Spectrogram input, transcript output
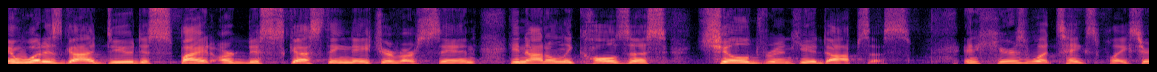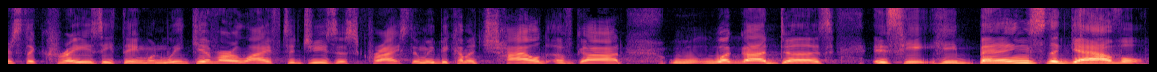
And what does God do despite our disgusting nature of our sin? He not only calls us children, He adopts us. And here's what takes place. Here's the crazy thing. When we give our life to Jesus Christ and we become a child of God, what God does is He, he bangs the gavel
